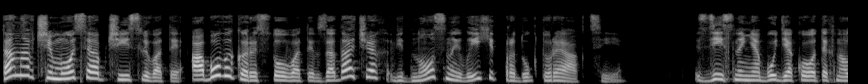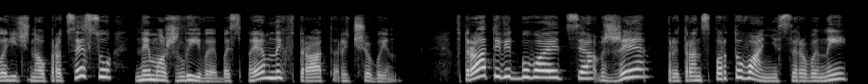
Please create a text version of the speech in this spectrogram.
та навчимося обчислювати або використовувати в задачах відносний вихід продукту реакції. Здійснення будь-якого технологічного процесу неможливе без певних втрат речовин. Втрати відбуваються вже при транспортуванні сировини,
